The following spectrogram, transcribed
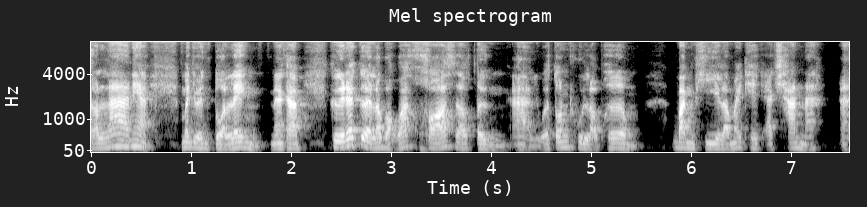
ดอลลาร์เนี่ยมันจะเป็นตัวเร่งนะครับคือถ้าเกิดเราบอกว่า cost เราตึงอ่าหรือว่าต้นทุนเราเพิ่ม บางทีเราไม่ take action นะอ่า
